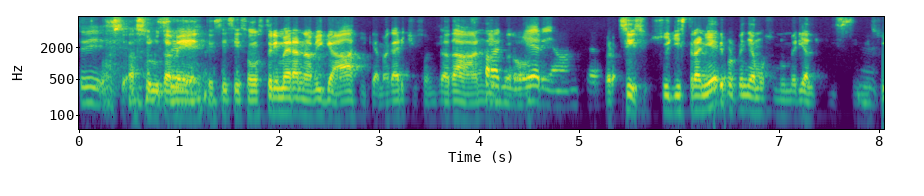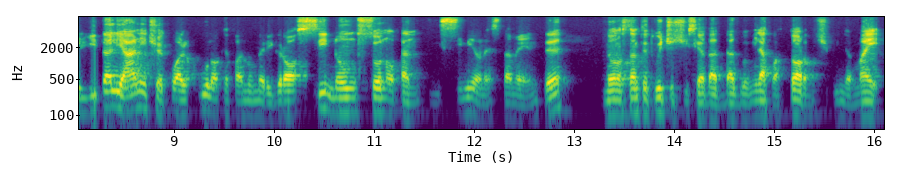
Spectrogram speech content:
Sì, assolutamente, sì. sì. sì, sono streamer navigati che magari ci sono già da anni. Stranieri però, anche. Però, sì, sugli stranieri proprio andiamo su numeri altissimi. Mm. Sugli italiani c'è qualcuno che fa numeri grossi, non sono tantissimi onestamente, nonostante Twitch ci sia da, dal 2014, quindi ormai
